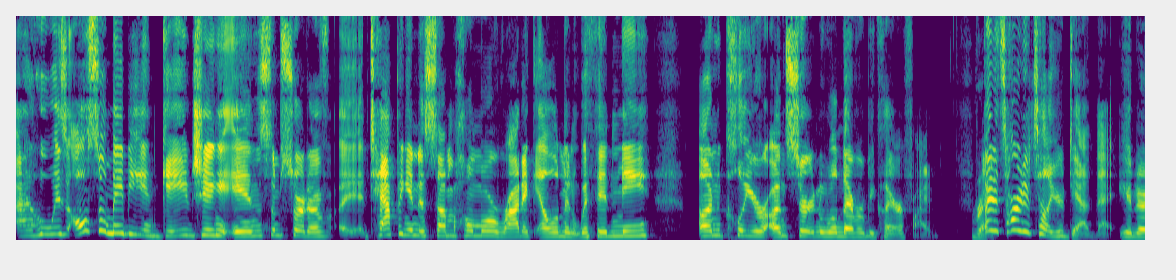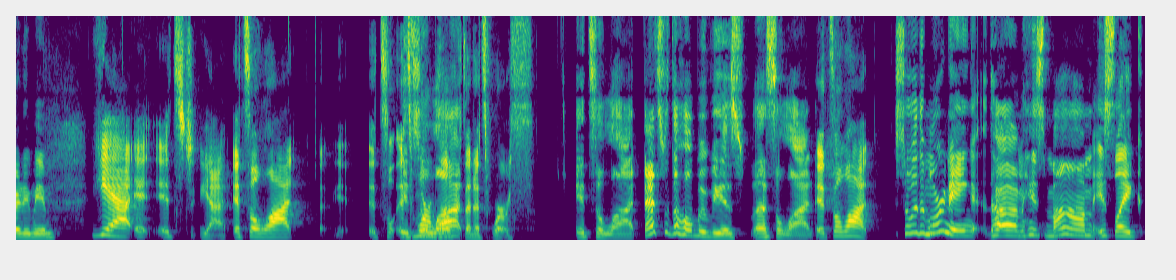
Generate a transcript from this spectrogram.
uh, who is also maybe engaging in some sort of uh, tapping into some homoerotic element within me. Unclear, uncertain, will never be clarified. Right. But it's hard to tell your dad that. You know what I mean? yeah. It, it's yeah. It's a lot. It's it's, It's more work than it's worth. It's a lot. That's what the whole movie is. That's a lot. It's a lot. so in the morning, um, his mom is like,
